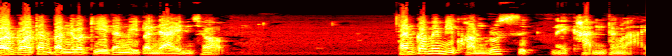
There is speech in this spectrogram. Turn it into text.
ราะพอท่านปัญญวกีท่านมีปัญญาเห็นชอบ ท่านก็ไม่มีความรู้สึกในขันทั้งหลาย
